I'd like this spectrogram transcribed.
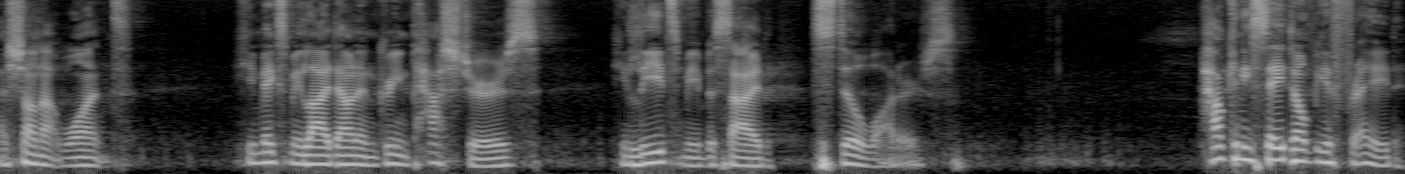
I shall not want. He makes me lie down in green pastures, He leads me beside still waters. How can He say, Don't be afraid?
